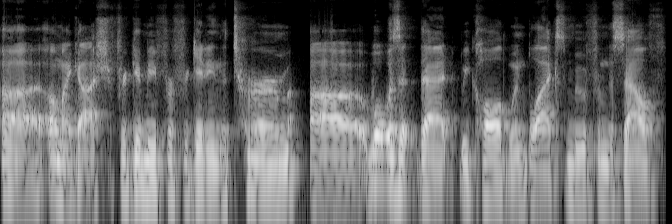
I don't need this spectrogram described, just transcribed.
uh, oh my gosh, forgive me for forgetting the term. Uh, what was it that we called when blacks moved from the South?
